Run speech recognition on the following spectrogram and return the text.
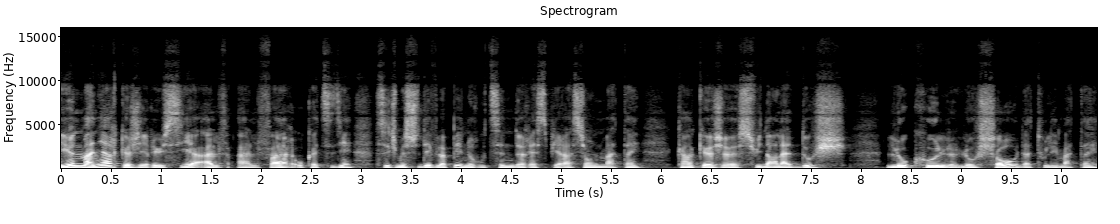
Et une manière que j'ai réussi à, le faire au quotidien, c'est que je me suis développé une routine de respiration le matin quand que je suis dans la douche. L'eau coule, l'eau chaude à tous les matins.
